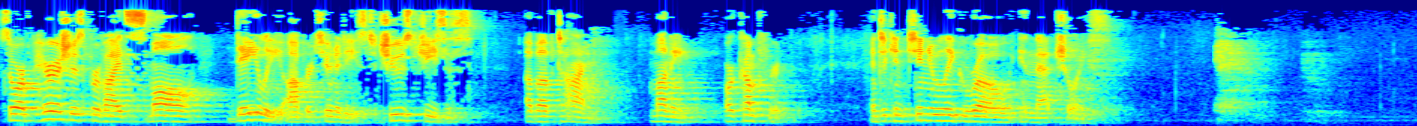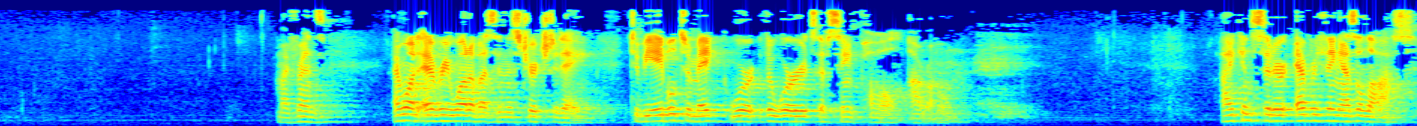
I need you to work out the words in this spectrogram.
So our parishes provide small, daily opportunities to choose Jesus above time, money, or comfort, and to continually grow in that choice. My friends, I want every one of us in this church today to be able to make wor- the words of St. Paul our own. I consider everything as a loss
